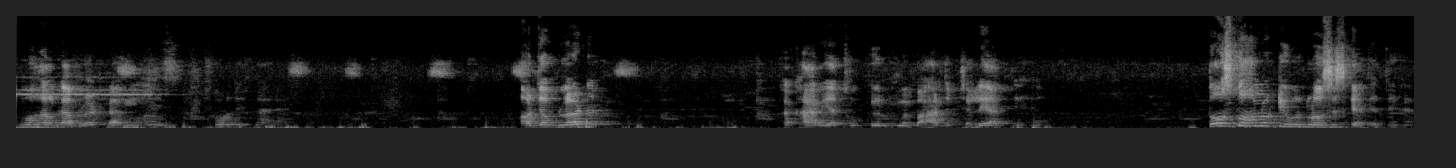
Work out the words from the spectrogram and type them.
वो हल्का ब्लड का भी अंश छोड़ देता है। और जब ब्लड खखार या थूक के रूप में बाहर जब चले आते हैं तो उसको हम लोग ट्यूबरक्लोसिस कह देते हैं।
